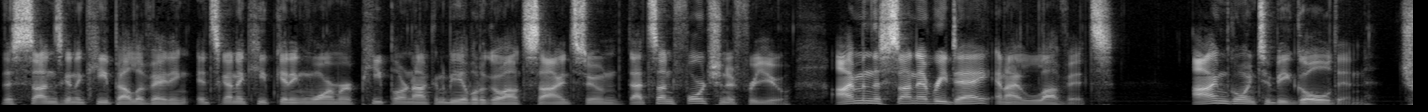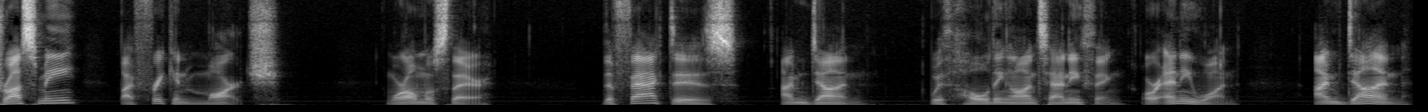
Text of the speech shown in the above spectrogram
The sun's going to keep elevating. It's going to keep getting warmer. People are not going to be able to go outside soon. That's unfortunate for you. I'm in the sun every day and I love it. I'm going to be golden. Trust me, by freaking March. We're almost there. The fact is, I'm done with holding on to anything or anyone. I'm done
